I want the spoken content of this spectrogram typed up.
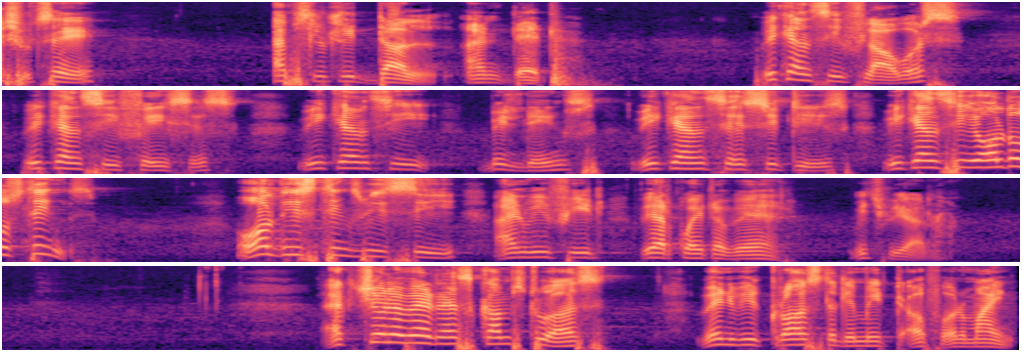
I should say, absolutely dull and dead. We can see flowers, we can see faces, we can see buildings, we can see cities, we can see all those things. All these things we see and we feel we are quite aware, which we are not. Actual awareness comes to us when we cross the limit of our mind,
